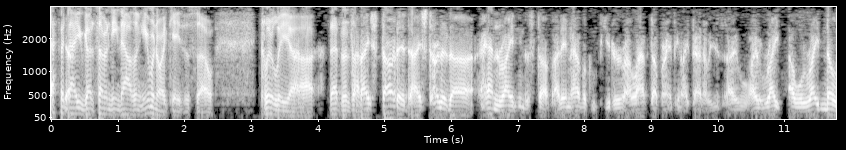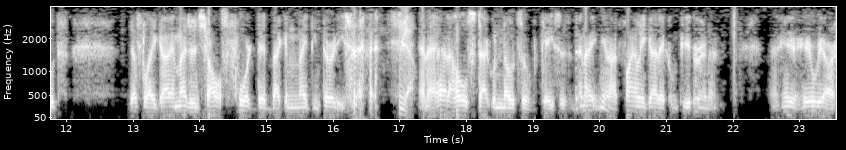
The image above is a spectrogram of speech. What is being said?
but now you've got seventeen thousand humanoid cases, so clearly uh, that, that's And I started, I started uh, handwriting the stuff. I didn't have a computer or a laptop or anything like that. I was just, I, I write, I will write notes, just like I imagine Charles Fort did back in the 1930s. yeah. and I had a whole stack of notes of cases. Then I, you know, I finally got a computer, and, uh, and here, here we are.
